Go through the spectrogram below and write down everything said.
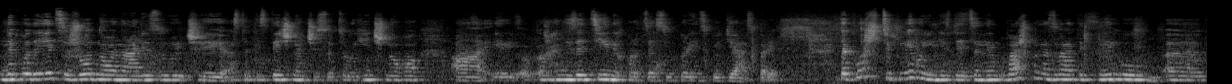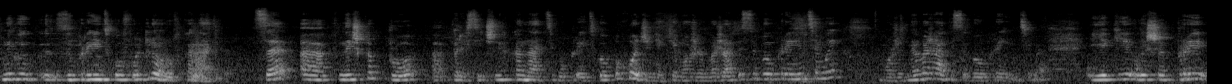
Не подається жодного аналізу чи статистичного, чи соціологічного організаційних процесів української діаспори. Також цю книгу, мені здається, не важко назвати книгу, е, книгою з українського фольклору в Канаді. Це е, книжка про е, пересічних канадців українського походження, які можуть вважати себе українцями, можуть не вважати себе українцями, і які лише при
